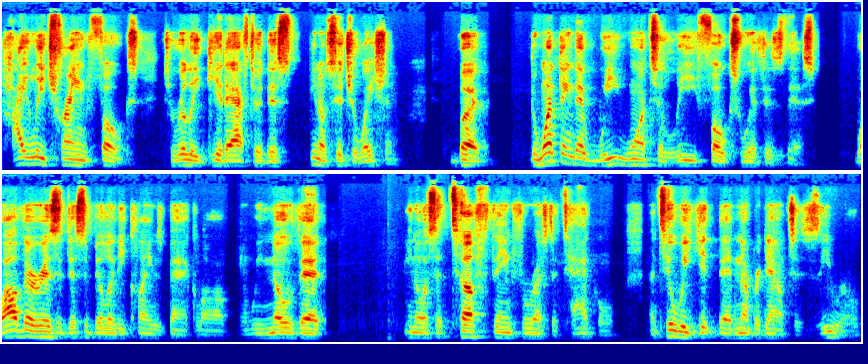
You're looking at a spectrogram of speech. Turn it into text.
highly trained folks to really get after this, you know, situation. But the one thing that we want to leave folks with is this. While there is a disability claims backlog, and we know that, you know, it's a tough thing for us to tackle until we get that number down to zero,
